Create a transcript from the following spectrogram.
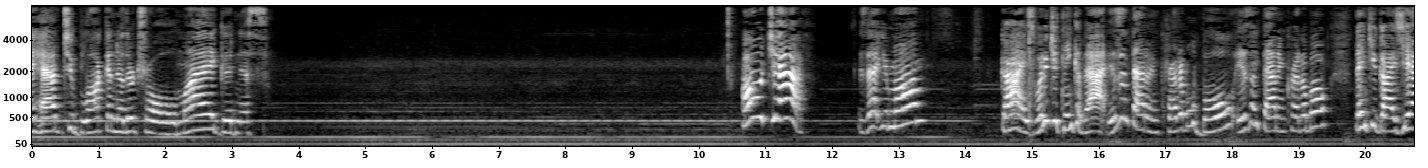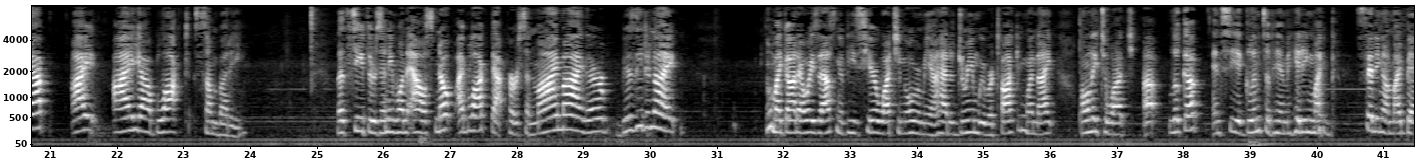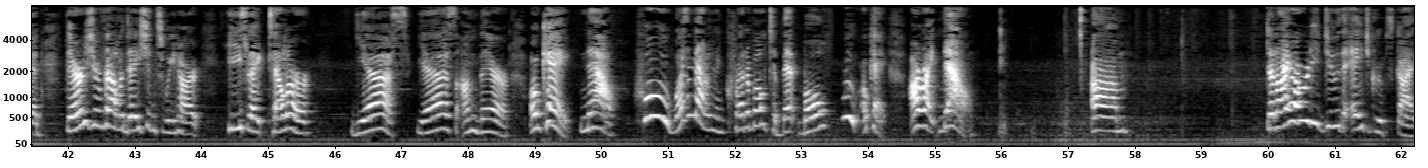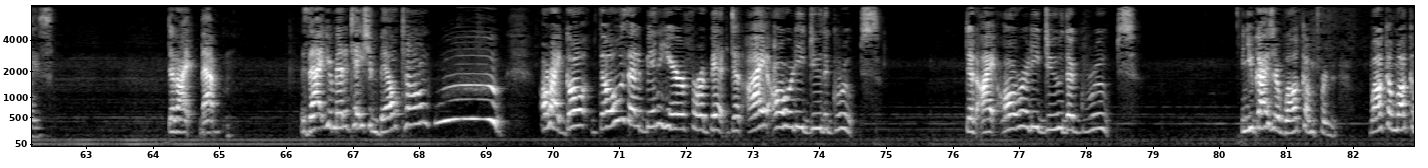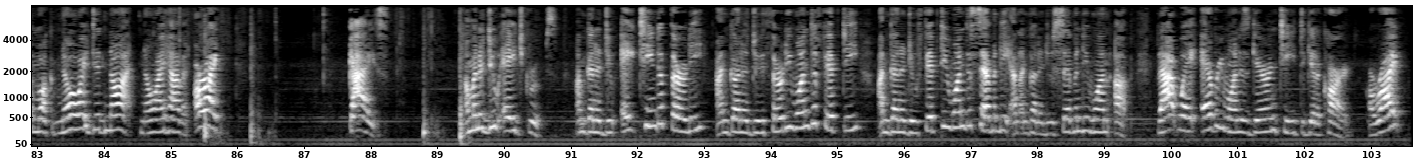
I had to block another troll. My goodness. Oh, Jeff. Is that your mom? Guys, what did you think of that? Isn't that incredible bowl? Isn't that incredible? Thank you, guys. Yep, I, I uh, blocked somebody. Let's see if there's anyone else. Nope, I blocked that person. My, my, they're busy tonight. Oh my God, I always ask him if he's here watching over me. I had a dream we were talking one night only to watch, uh, look up and see a glimpse of him hitting my, sitting on my bed. There's your validation, sweetheart. He's like, tell her, yes, yes, I'm there. Okay, now, whoo, wasn't that an incredible Tibet bowl? Woo, okay. All right, now, um, did I already do the age groups, guys? Did I, that, is that your meditation bell tone? Woo! All right, go, those that have been here for a bit, did I already do the groups? Did I already do the groups? And you guys are welcome for Welcome, welcome, welcome. No, I did not. No, I haven't. All right. Guys, I'm going to do age groups. I'm going to do 18 to 30. I'm going to do 31 to 50. I'm going to do 51 to 70. And I'm going to do 71 up. That way, everyone is guaranteed to get a card. All right?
